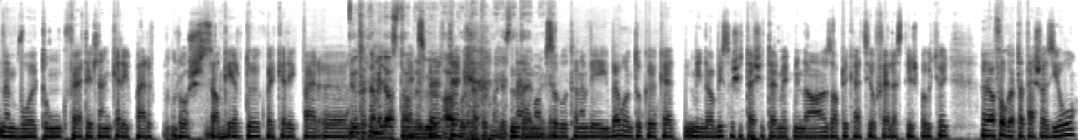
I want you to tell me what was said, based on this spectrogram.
nem voltunk feltétlen kerékpáros mhm. szakértők, mm. vagy kerékpár Jó, tehát nem egy asztal mögül alkottátok meg ezt a Nem, terméket. abszolút, hanem végig bevontuk őket, mind a biztosítási termék, mind az applikáció fejlesztésbe, úgyhogy a fogadtatás az jó,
